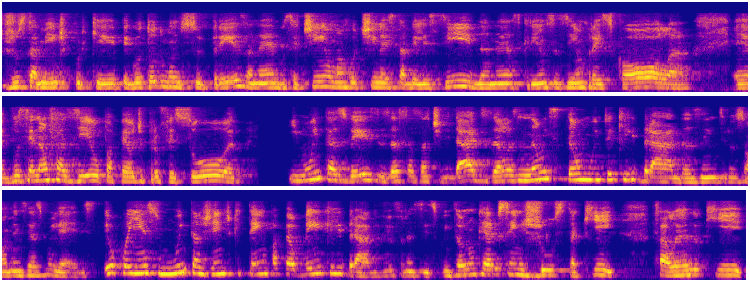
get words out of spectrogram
justamente porque pegou todo mundo de surpresa, né? Você tinha uma rotina estabelecida, né? As crianças iam para a escola, é, você não fazia o papel de professor, e muitas vezes essas atividades elas não estão muito equilibradas entre os homens e as mulheres. Eu conheço muita gente que tem um papel bem equilibrado, viu, Francisco? Então não quero ser injusta aqui falando que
